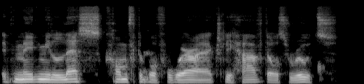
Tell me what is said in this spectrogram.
it made me less comfortable for where i actually have those roots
